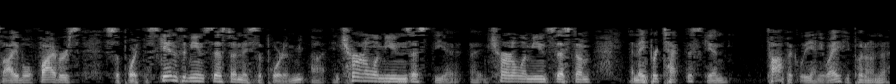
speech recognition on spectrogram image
Soluble fibers support the skin's immune system. They support uh, internal immune system, the uh, internal immune system, and they protect the skin topically anyway, if you put it on, the,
